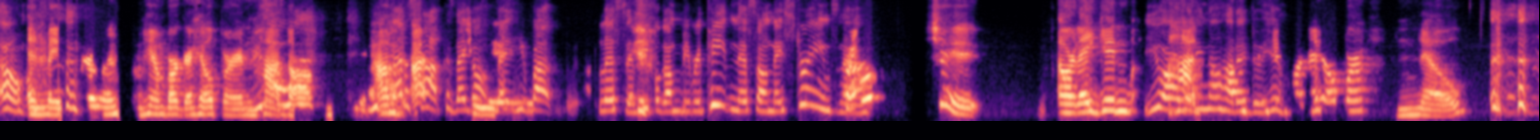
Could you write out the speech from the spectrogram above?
oh, and make some hamburger helper and you hot dogs. You I'm, better stop because they go. They, you about listen. People gonna be repeating this on their streams now. Bro, shit. Are they getting? You already know how they do you. Helper? No.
